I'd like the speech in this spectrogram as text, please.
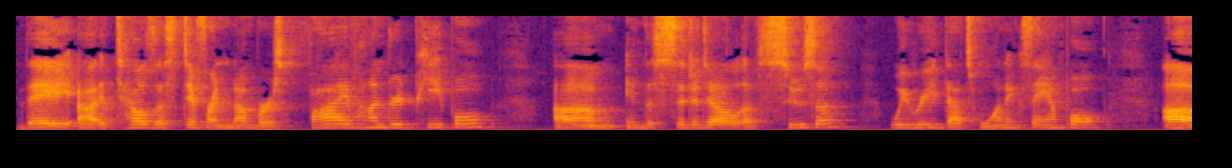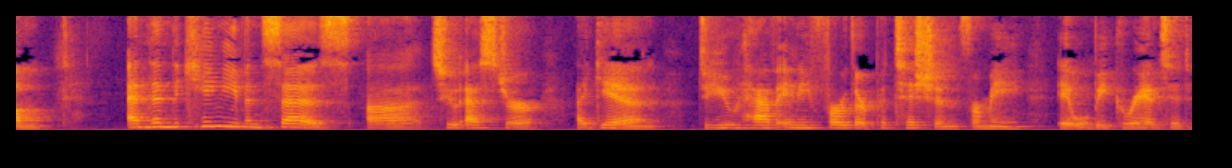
They uh, it tells us different numbers. Five hundred people um, in the citadel of Susa. We read that's one example. Um, and then the king even says uh, to Esther again, Do you have any further petition for me? It will be granted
